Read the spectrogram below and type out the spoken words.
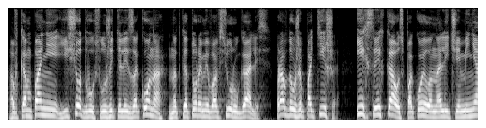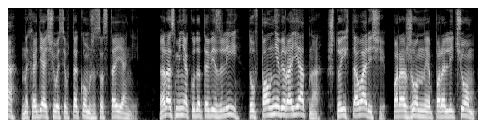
а в компании еще двух служителей закона, над которыми вовсю ругались. Правда, уже потише. Их слегка успокоило наличие меня, находящегося в таком же состоянии. А раз меня куда-то везли, то вполне вероятно, что их товарищи, пораженные параличом,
